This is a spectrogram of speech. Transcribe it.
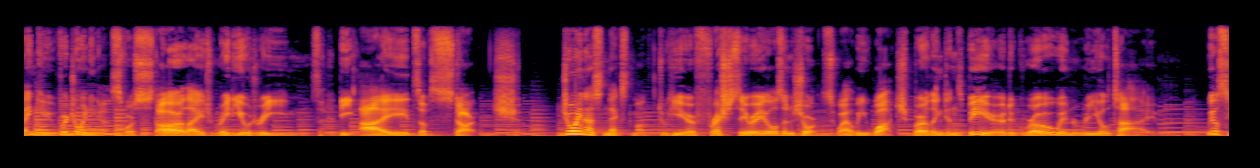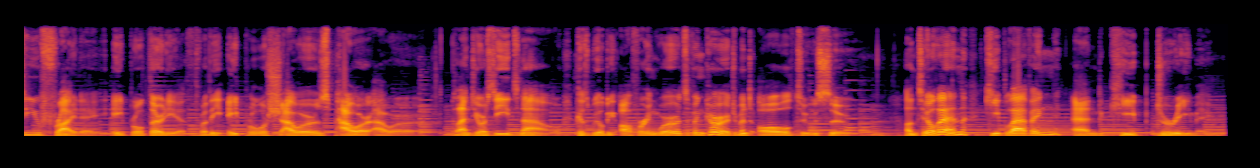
Thank you for joining us for Starlight Radio Dreams, the Ides of Starch. Join us next month to hear fresh cereals and shorts while we watch Burlington's beard grow in real time. We'll see you Friday, April 30th for the April Showers Power Hour. Plant your seeds now, because we'll be offering words of encouragement all too soon. Until then, keep laughing and keep dreaming.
